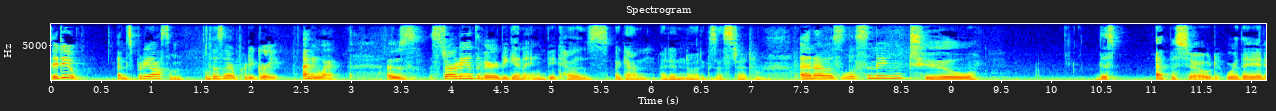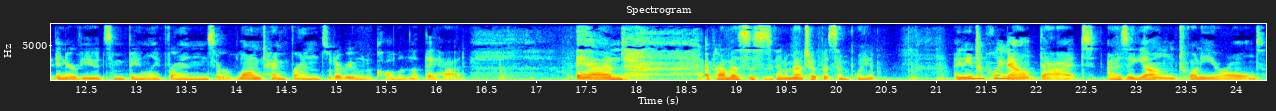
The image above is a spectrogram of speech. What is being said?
They do. And it's pretty awesome because they're pretty great. Anyway, I was starting at the very beginning because, again, I didn't know it existed. And I was listening to this episode where they had interviewed some family friends or longtime friends, whatever you want to call them, that they had. And I promise this is going to match up at some point. I need to point out that as a young 20 year old,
